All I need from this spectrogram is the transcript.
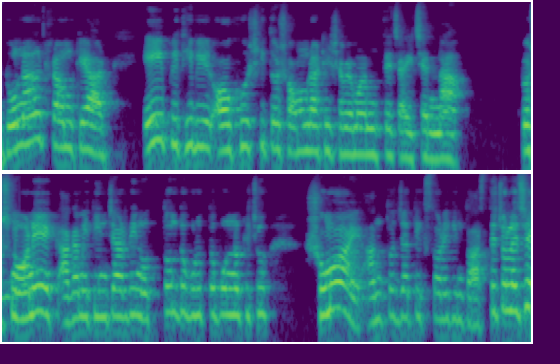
ডোনাল্ড ট্রাম্পকে আর এই পৃথিবীর অঘোষিত সম্রাট হিসেবে মানতে চাইছেন না? প্রশ্ন অনেক। আগামী তিন চার দিন অত্যন্ত গুরুত্বপূর্ণ কিছু সময় আন্তর্জাতিক স্তরে কিন্তু আসতে চলেছে।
